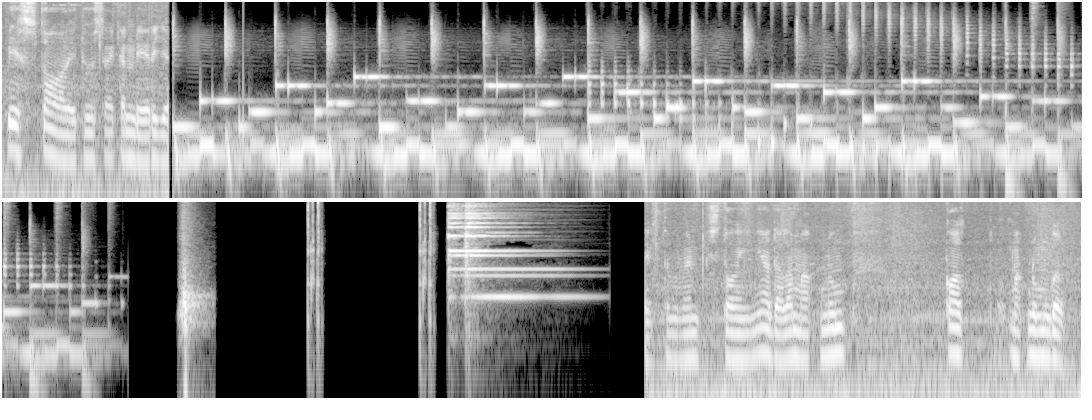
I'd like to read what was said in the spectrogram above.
pistol itu secondary. Kita bermain pistol ini adalah Magnum Colt Magnum Gold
